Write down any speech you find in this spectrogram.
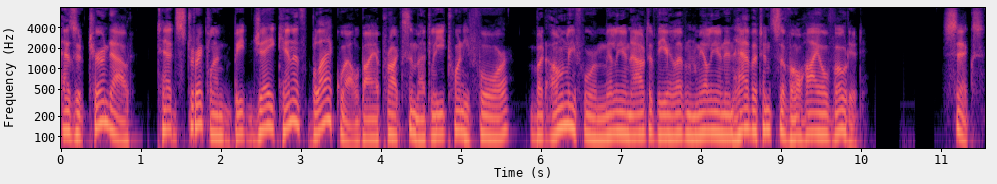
As it turned out, Ted Strickland beat J. Kenneth Blackwell by approximately 24, but only 4 million out of the 11 million inhabitants of Ohio voted. 6.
